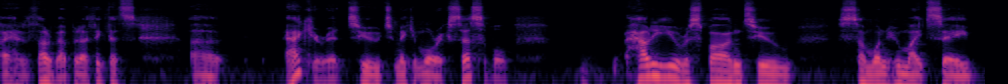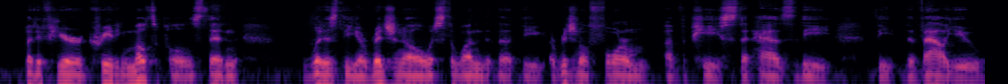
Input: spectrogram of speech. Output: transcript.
I hadn't thought about, but I think that's uh, accurate to to make it more accessible how do you respond to someone who might say, but if you're creating multiples, then what is the original? What's the one that the, the original form of the piece that has the the the value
